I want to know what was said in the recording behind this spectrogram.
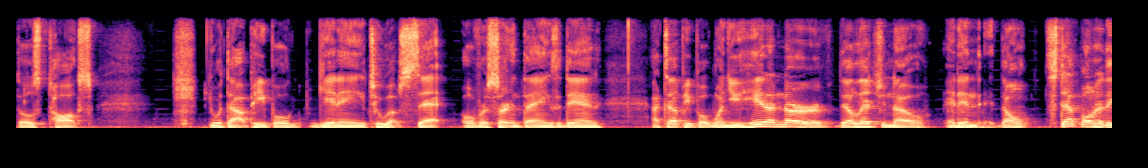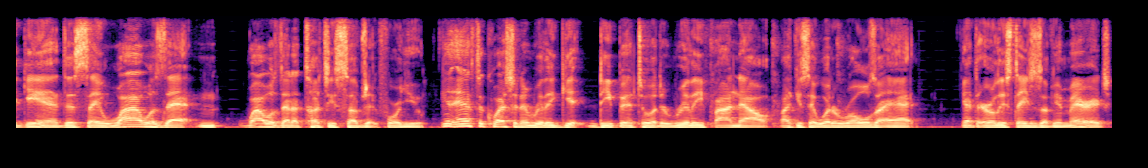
those talks without people getting too upset over certain things. And then I tell people when you hit a nerve, they'll let you know, and then mm-hmm. don't step on it again. Just say, "Why was that? Why was that a touchy subject for you?" And ask the question and really get deep into it to really find out, like you said, where the roles are at at the early stages of your marriage.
